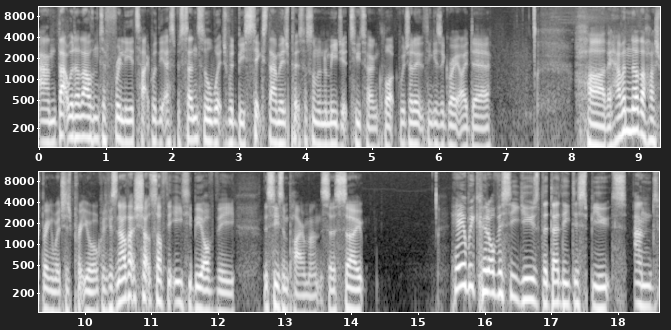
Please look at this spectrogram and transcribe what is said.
and that would allow them to freely attack with the Esper Sentinel, which would be 6 damage, puts us on an immediate 2 turn clock, which I don't think is a great idea. Ha, they have another Hushbringer, which is pretty awkward, because now that shuts off the ETB of the, the Season Pyromancer. So here we could obviously use the Deadly Disputes, and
